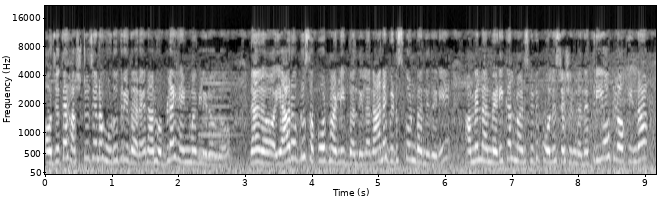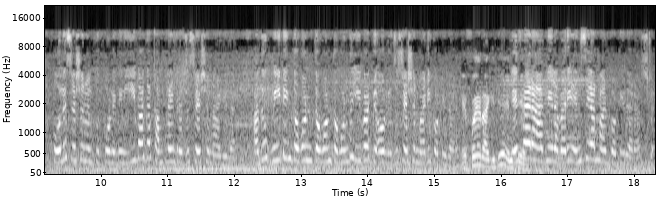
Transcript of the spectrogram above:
ಅವ್ರ ಜೊತೆ ಅಷ್ಟು ಜನ ಹುಡುಗರಿದ್ದಾರೆ. ನಾನು ಒಬ್ಳೆ ಹೆಣ್ಮಗ್ಳಿರೋದು. ನಾನು ಯಾರೊಬ್ರು ಸಪೋರ್ಟ್ ಮಾಡ್ಲಿಕ್ಕೆ ಬಂದಿಲ್ಲ. ನಾನೇ ಬಿಡಿಸ್ಕೊಂಡು ಬಂದಿದ್ದೀನಿ. ಆಮೇಲೆ ನಾನು ಮೆಡಿಕಲ್ ಮಾಡಿಸ್ಬಿಟ್ಟು ಪೊಲೀಸ್ ಸ್ಟೇಷನ್ ಬಂದೆ. ತ್ರೀ ಓ ಕ್ಲಾಕ್ ಇಂದ ಪೊಲೀಸ್ ಸ್ಟೇಷನ್ ಅಲ್ಲಿ ಕುತ್ಕೊಂಡಿದ್ದೀನಿ. ಇವಾಗ ಕಂಪ್ಲೇಂಟ್ ರಿಜಿಸ್ಟ್ರೇಷನ್ ಆಗಿದೆ. ಅದು ಮೀಟಿಂಗ್ ತಗೊಂಡು ತಗೊಂಡು ತಗೊಂಡು ಇವಾಗ ಅವ್ರು ರಿಜಿಸ್ಟ್ರೇಷನ್ ಮಾಡಿ ಕೊಟ್ಟಿದ್ದಾರೆ. ಎಫ್ಐಆರ್ ಆಗಿದೆ ಎಫ್ಐಆರ್ ಎಫ್ ಐಆರ್ ಆಗ್ಲಿಲ್ಲ. ಬರೀ ಎನ್ ಸಿ ಆರ್ ಮಾಡಿಕೊಟ್ಟಿದ್ದಾರೆ ಅಷ್ಟೇ.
